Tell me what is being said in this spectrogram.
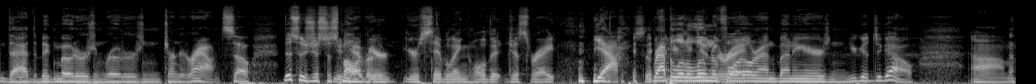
that had the big motors and rotors and turned it around. So this was just a You'd smaller have version. your, your sibling hold it just right. yeah, So wrap a little aluminum foil right- around the bunny ears and you're good to go. Um,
